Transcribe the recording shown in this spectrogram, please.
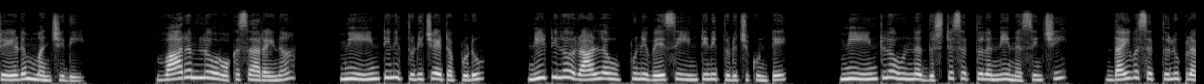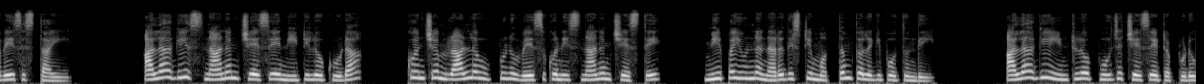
చేయడం మంచిది. వారంలో ఒకసారైనా మీ ఇంటిని తుడిచేటప్పుడు నీటిలో రాళ్ళ ఉప్పుని వేసి ఇంటిని తుడుచుకుంటే మీ ఇంట్లో ఉన్న దుష్టశక్తులన్నీ నశించి దైవశక్తులు ప్రవేశిస్తాయి. అలాగే స్నానం చేసే నీటిలో కూడా కొంచెం రాళ్ళ ఉప్పును వేసుకొని స్నానం చేస్తే మీపై ఉన్న నరదిష్టి మొత్తం తొలగిపోతుంది. అలాగే ఇంట్లో పూజ చేసేటప్పుడు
